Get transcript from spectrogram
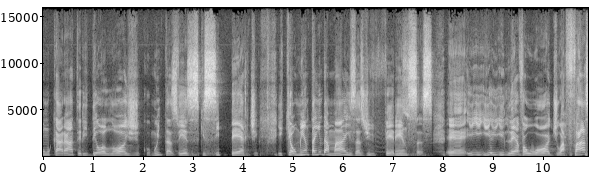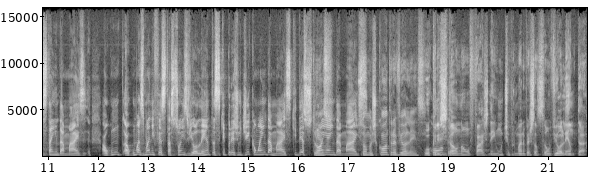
com o caráter ideológico, muitas vezes, que se perde e que aumenta ainda mais as diferenças é, e, e, e, leva ao ódio, afasta ainda mais algum, algumas manifestações violentas que prejudicam ainda mais, que destroem Isso. ainda mais. Somos contra a violência. O contra. cristão não faz nenhum tipo de manifestação violenta.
